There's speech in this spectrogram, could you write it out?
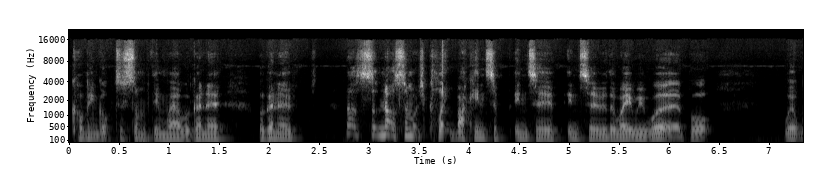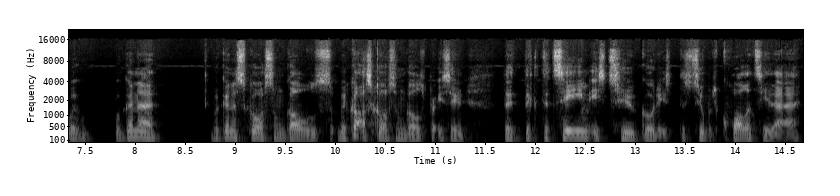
coming up to something where we're gonna we're gonna not so, not so much click back into into into the way we were, but we're we're, we're gonna we're gonna score some goals. We've got to score some goals pretty soon. The the, the team is too good. It's there's too much quality there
